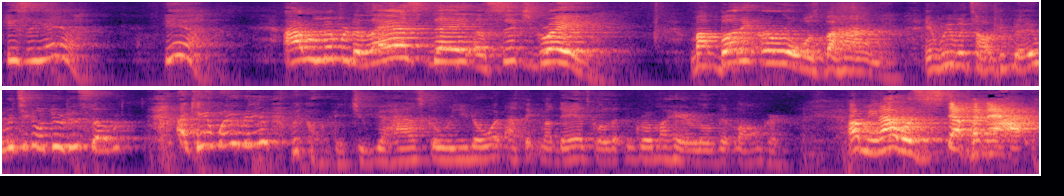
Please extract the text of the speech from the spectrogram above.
He said, Yeah, yeah. I remember the last day of sixth grade. My buddy Earl was behind me, and we were talking, man, what you gonna do this summer? I can't wait, man. We're going to junior high school, and you know what? I think my dad's gonna let me grow my hair a little bit longer. I mean, I was stepping out,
